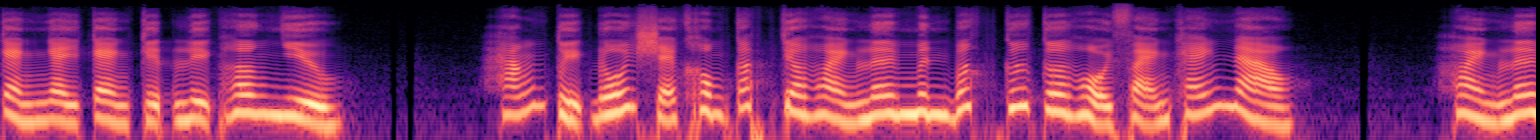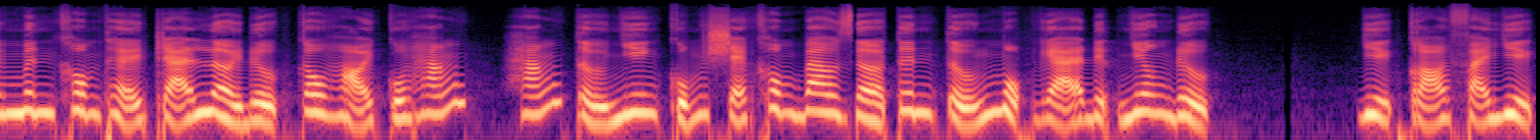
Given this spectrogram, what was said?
càng ngày càng kịch liệt hơn nhiều. Hắn tuyệt đối sẽ không cấp cho Hoàng Lê Minh bất cứ cơ hội phản kháng nào. Hoàng Lê Minh không thể trả lời được câu hỏi của hắn, hắn tự nhiên cũng sẽ không bao giờ tin tưởng một gã địch nhân được. Diệt cỏ phải diệt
